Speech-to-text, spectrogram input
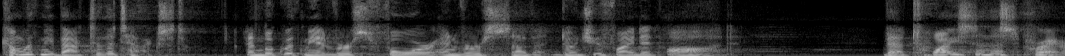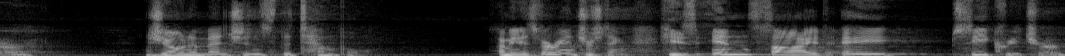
Come with me back to the text and look with me at verse 4 and verse 7. Don't you find it odd that twice in this prayer, Jonah mentions the temple? I mean, it's very interesting. He's inside a sea creature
